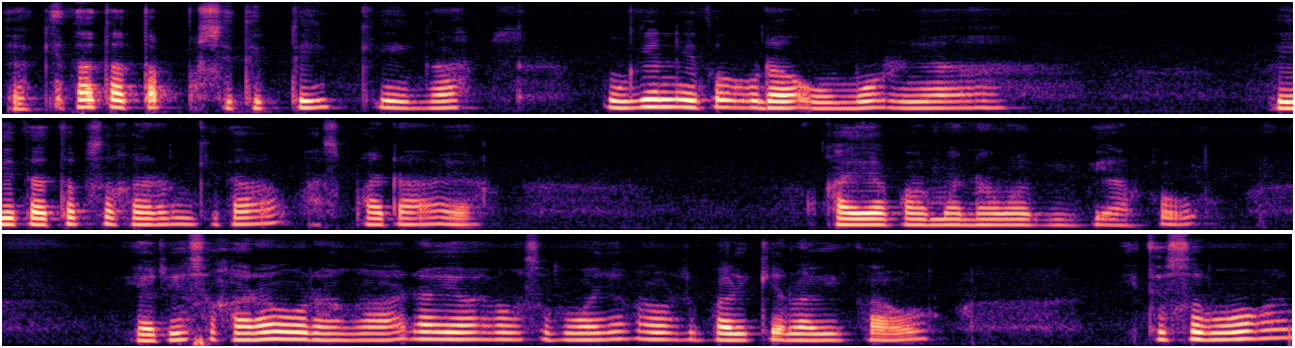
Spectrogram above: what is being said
ya kita tetap positif thinking lah. Mungkin itu udah umurnya. Tapi tetap sekarang kita waspada ya. Kayak paman nama bibi aku. Ya dia sekarang udah nggak ada ya. Emang semuanya kalau dibalikin lagi kau itu semua kan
